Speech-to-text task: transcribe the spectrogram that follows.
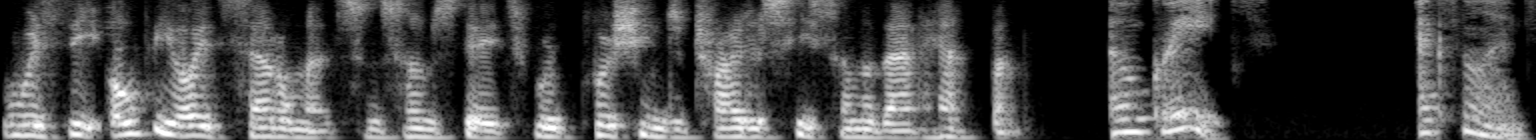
with the opioid settlements in some states, we're pushing to try to see some of that happen. Oh, great. Excellent.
